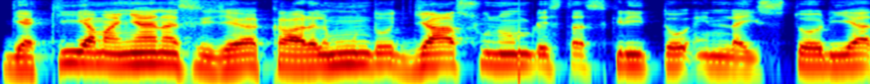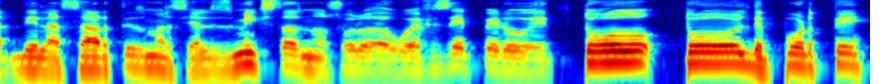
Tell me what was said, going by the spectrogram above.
de aquí a mañana, si llega a acabar el mundo, ya su nombre está escrito en la historia de las artes marciales mixtas, no solo de UFC, pero de todo, todo el deporte.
